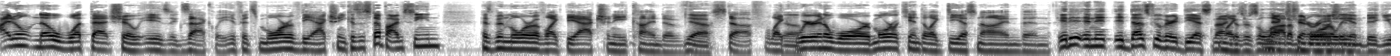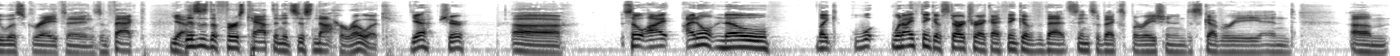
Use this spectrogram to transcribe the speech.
I don't know what that show is exactly. If it's more of the actiony, because the stuff I've seen has been more of like the actiony kind of Yeah. stuff. Like Yeah. we're in a war, more akin to like DS9 than It and it, it does feel very DS9 because Like there's a lot of morally ambiguous gray things. In fact, Yeah. this is the first captain that's just not heroic. yeah, sure. Uh, So I I don't know. Like wh- when I think of Star Trek, I think of that sense of exploration and discovery and um,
